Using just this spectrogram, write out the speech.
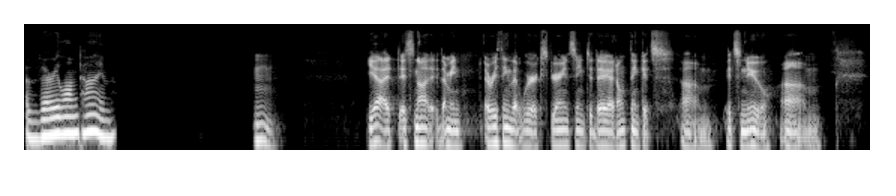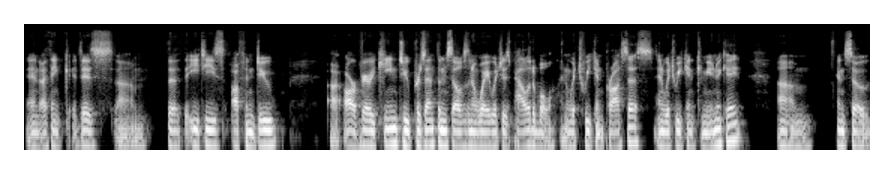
a very long time. Mm. Yeah, it, it's not. I mean, everything that we're experiencing today, I don't think it's um, it's new, um, and I think it is. Um, the the ETs often do uh, are very keen to present themselves in a way which is palatable and which we can process and which we can communicate. Um, and so,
